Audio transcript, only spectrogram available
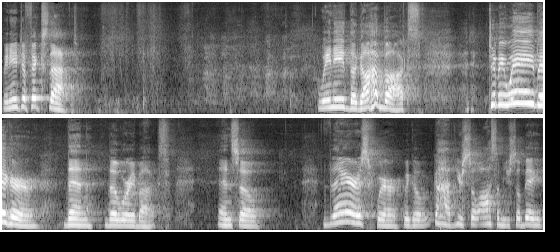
We need to fix that. We need the God box to be way bigger than the worry box. And so there's where we go, God, you're so awesome. You're so big.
